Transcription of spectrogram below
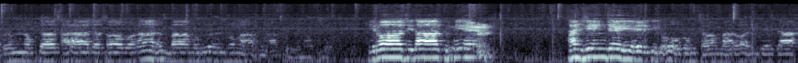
얼음 녹듯 사라져서 원하는 바 모든 소망 아낌없이 이루어지다 금일 단신제일 기도 공청 말원 제자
